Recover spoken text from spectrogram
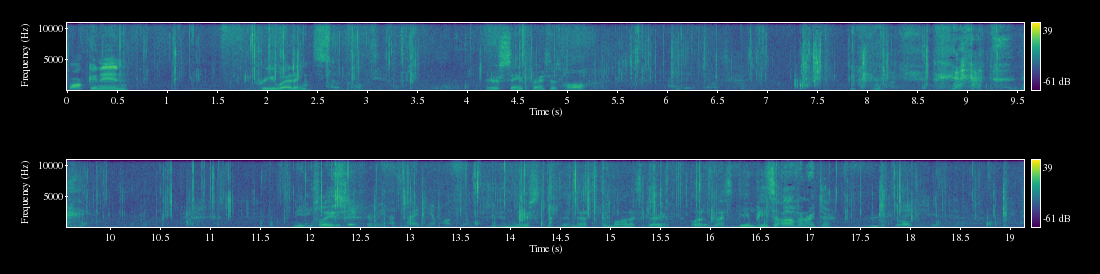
Walking in, pre-wedding. So cold. There's St. Francis Hall. Neat place. big for me. That's why I can't walk them. And there's and that's the monastery. Oh, that's the pizza oven right there. Mm-hmm.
